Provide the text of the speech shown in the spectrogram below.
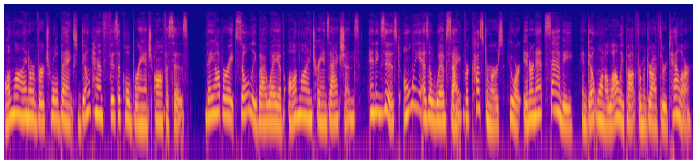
Online or virtual banks don't have physical branch offices. They operate solely by way of online transactions and exist only as a website for customers who are internet savvy and don't want a lollipop from a drive through teller.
